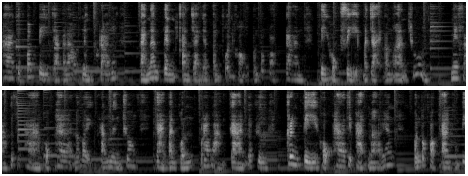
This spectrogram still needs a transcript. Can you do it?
65 คือต้นปีจ่ายไปแล้ว 1 ครั้ง แต่นั่นเป็นการจ่ายเงินปันผลของผลประกอบการปี 64 มาจ่ายประมาณช่วงเมษาพฤษภา 65 แล้วก็อีกครั้งหนึ่งช่วงจ่ายปันผลระหว่างการก็คือครึ่งปี 65 ที่ผ่านมาเพราะฉะนั้น ผลประกอบการของปี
